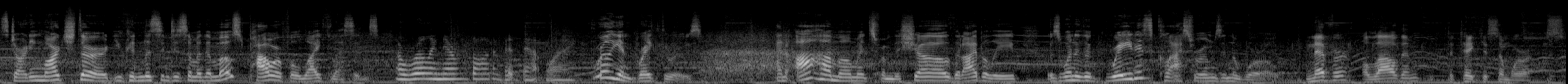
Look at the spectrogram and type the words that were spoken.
Starting March 3rd, you can listen to some of the most powerful life lessons, I really never thought of it that way. brilliant breakthroughs, and aha moments from the show that I believe was one of the greatest classrooms in the world. Never allow them to take you somewhere else.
